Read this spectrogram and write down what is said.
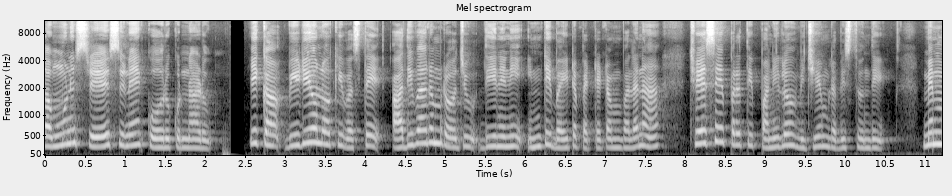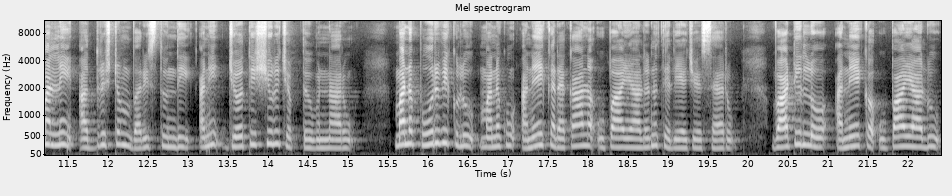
తమ్ముని శ్రేయస్సునే కోరుకున్నాడు. ఇక వీడియోలోకి వస్తే ఆదివారం రోజు దీనిని ఇంటి బయట పెట్టడం వలన చేసే ప్రతి పనిలో విజయం లభిస్తుంది. మిమ్మల్ని అదృష్టం వరిస్తుంది అని జ్యోతిష్యులు చెప్తూ ఉన్నారు. మన పూర్వీకులు మనకు అనేక రకాల ఉపాయాలను తెలియజేశారు. వాటిల్లో అనేక ఉపాయాలు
